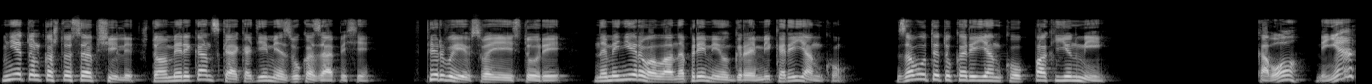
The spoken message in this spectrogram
«Мне только что сообщили, что Американская Академия Звукозаписи впервые в своей истории – номинировала на премию Грэмми кореянку. Зовут эту кореянку Пак Юнми. «Кого? Меня?»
